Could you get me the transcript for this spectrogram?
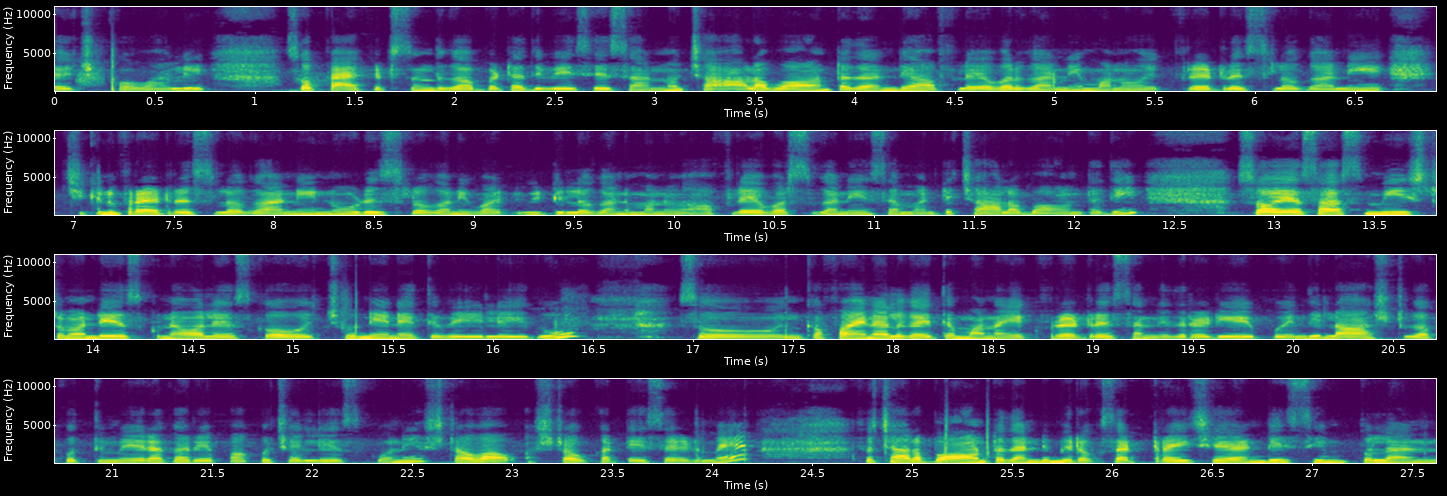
తెచ్చుకోవాలి. సో ప్యాకెట్స్ ఉంది కాబట్టి అది వేసేసాను. చాలా బాగుంటుందండి ఆ ఫ్లేవర్ కానీ మనం ఎగ్ ఫ్రైడ్ రైస్లో కానీ చికెన్ ఫ్రైడ్ రైస్లో కానీ నూడిల్స్లో కానీ వీటిలో కానీ మనం ఆ ఫ్లేవర్స్ కానీ వేసామంటే చాలా బాగుంటుంది. సోయా సాస్ మీ ఇష్టం అండి వేసుకునే వాళ్ళు వేసుకోవచ్చు. నేనైతే వేయలేదు. సో ఇంకా ఫైనల్గా అయితే మన ఎగ్ ఫ్రైడ్ రైస్ అనేది రెడీ అయిపోయింది. లాస్ట్గా కొత్తిమీర కరివేపాకు చల్లేసుకొని స్టవ్ స్టవ్ కట్టేసేయడమే. సో చాలా బాగుంటుందండి. మీరు ఒకసారి ట్రై చేయండి. సింపుల్ అండ్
